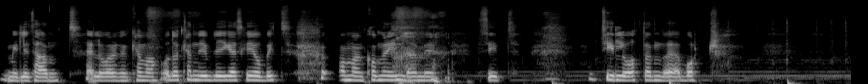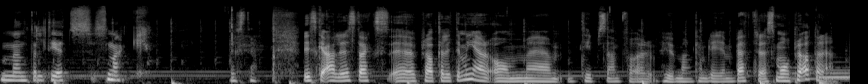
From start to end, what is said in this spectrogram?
militant eller vad det nu kan vara. Och då kan det ju bli ganska jobbigt om man kommer in där med sitt tillåtande abortmentalitetssnack. Just det. Vi ska alldeles strax eh, prata lite mer om eh, tipsen för hur man kan bli en bättre småpratare.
